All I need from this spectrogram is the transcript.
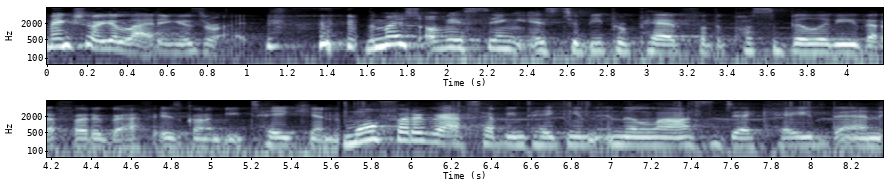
make sure your lighting is right. the most obvious thing is to be prepared for the possibility that a photograph is gonna be taken. More photographs have been taken in the last decade than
